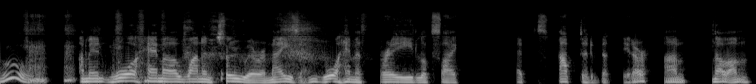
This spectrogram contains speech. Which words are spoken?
Ooh, I mean Warhammer One and Two were amazing. Warhammer Three looks like it's upped it a bit better. Um, no, I'm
